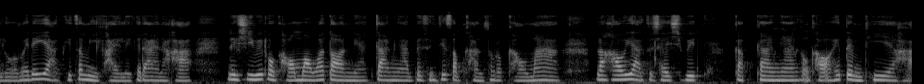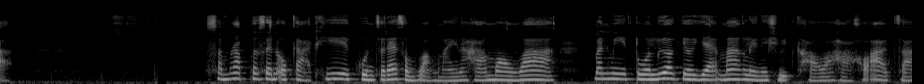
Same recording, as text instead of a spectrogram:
หรือว่าไม่ได้อยากที่จะมีใครเลยก็ได้นะคะ ในชีวิตของเขามองว่าตอนนี้การงานเป็นสิ่งที่สำคัญสำหรับเขามาก แล้วเขาอยากจะใช้ชีวิต กับการงานของเขาให้เต็มที่อะค่ะสำหรับเปอร์เซ็นต์โอกาสที่คุณจะได้สมหวังไหมนะคะ มองว่ามันมีตัวเลือกเยอะแยะมากเลยในชีวิตเขาอะค่ะ เขาอาจจะ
